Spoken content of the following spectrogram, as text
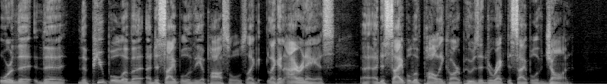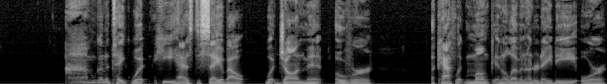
or the the the pupil of a, a disciple of the apostles, like like an Irenaeus, a, a disciple of Polycarp, who is a direct disciple of John. I'm to take what he has to say about what John meant over a Catholic monk in 1100 AD or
